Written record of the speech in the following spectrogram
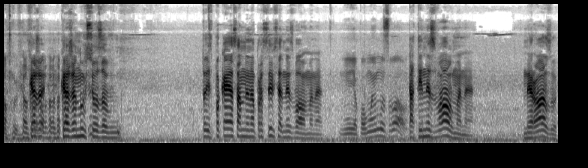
Каже, каже, ну все зову. Тобто, поки я сам не напросився, не звав мене. Не, я, по-моему, звал. Та ти не звав мене. Ні разу.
